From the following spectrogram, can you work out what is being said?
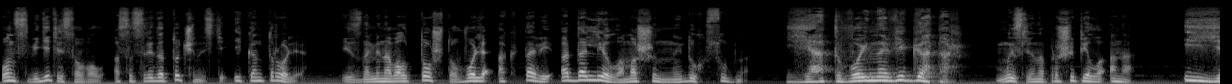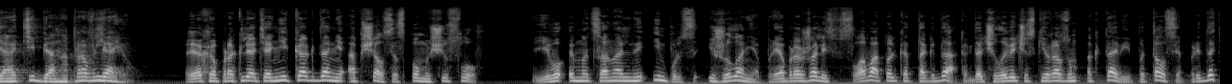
Он свидетельствовал о сосредоточенности и контроле, и знаменовал то, что воля Октавии одолела машинный дух судна. «Я твой навигатор!» — мысленно прошипела она. «И я тебя направляю!» Эхо проклятия никогда не общался с помощью слов. Его эмоциональные импульсы и желания преображались в слова только тогда, когда человеческий разум Октавии пытался придать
